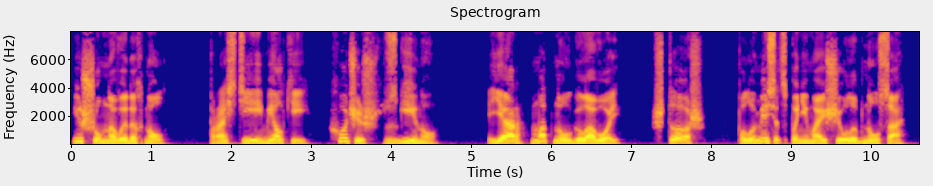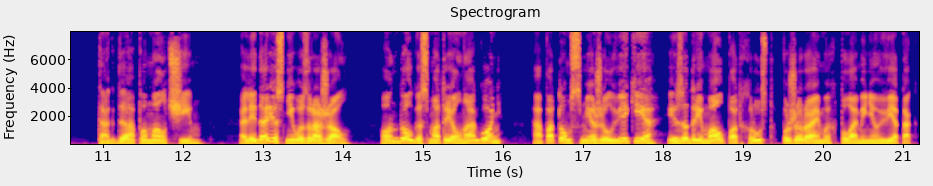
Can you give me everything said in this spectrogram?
и шумно выдохнул. «Прости, мелкий, хочешь, сгину?» Яр мотнул головой. «Что ж...» — полумесяц, понимающе улыбнулся. «Тогда помолчим». Ледорез не возражал. Он долго смотрел на огонь, а потом смежил веки и задремал под хруст пожираемых пламенем веток.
